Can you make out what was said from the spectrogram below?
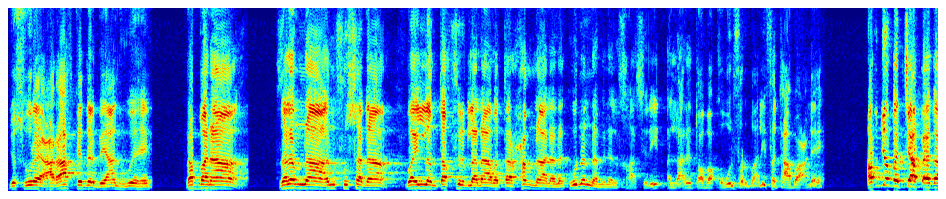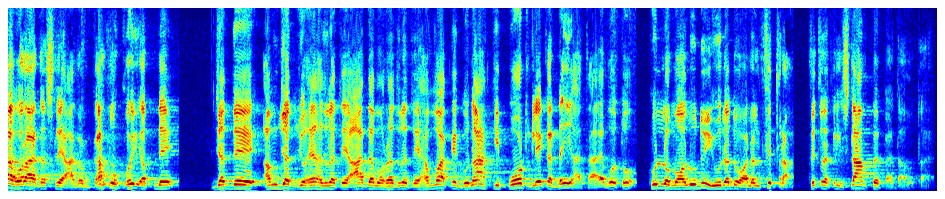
جو سورہ عراف کے اندر بیان ہوئے ہیں۔ ربنا ظلمنا انفسنا و وَإِلَّمْ تَغْفِرْ لَنَا وَتَرْحَمْنَا لَنَكُونَنَّ مِنَ الْخَاسِرِينَ اللہ نے توبہ قبول فرما لی، فتاب علیہ۔ اب جو بچہ پیدا ہو رہا ہے نسل آدم کا، وہ کوئی اپنے جد امجد جو ہے حضرت آدم اور حضرت حوا کے گناہ کی پوٹ لے کر نہیں آتا ہے، وہ تو کل مولود یولد علی الفطرہ، فطرت الاسلام پہ پیدا ہوتا ہے۔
